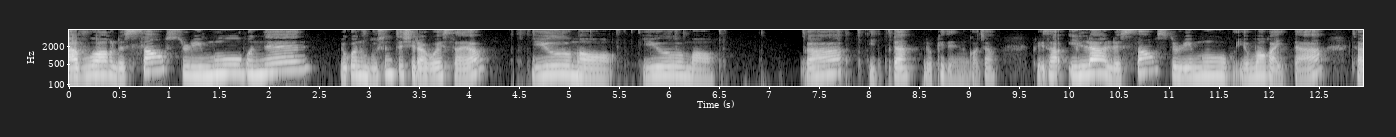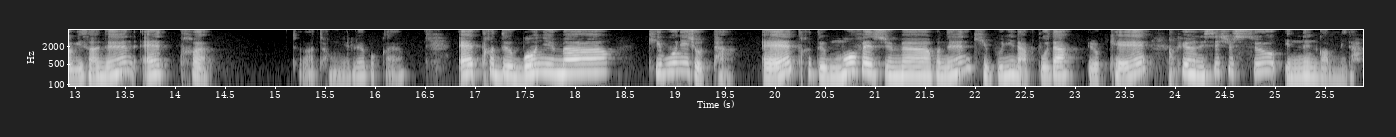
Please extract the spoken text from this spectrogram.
avoir le sens, l'humour는 요거는 무슨 뜻이라고 했어요? 유머, 유머가 있다 이렇게 되는 거죠. 그래서 il a le sens l'humour, 유머가 있다. 자, 여기서는 être 제가 정리를 해볼까요? être de bonne humeur, 기분이 좋다. être de mauvaise humeur는 기분이 나쁘다. 이렇게 표현을 쓰실 수 있는 겁니다.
